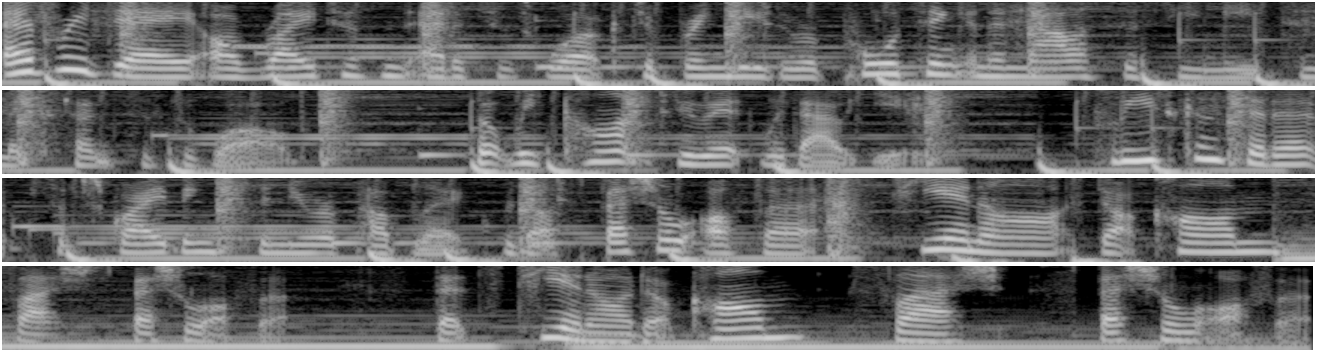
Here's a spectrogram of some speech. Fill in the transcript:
Every day, our writers and editors work to bring you the reporting and analysis you need to make sense of the world. But we can't do it without you please consider subscribing to the New Republic with our special offer at tnr.com slash special offer. That's tnr.com slash special offer.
